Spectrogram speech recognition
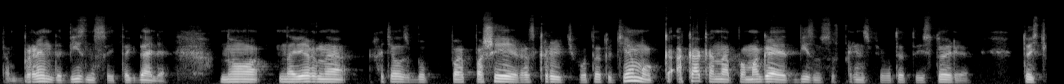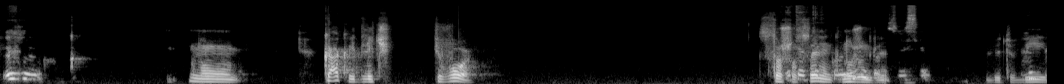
там, бренда, бизнеса и так далее. Но, наверное, хотелось бы пошире раскрыть вот эту тему. А как она помогает бизнесу, в принципе, вот эта история? То есть, угу. ну, как и для чего social это selling нужен для B2B?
